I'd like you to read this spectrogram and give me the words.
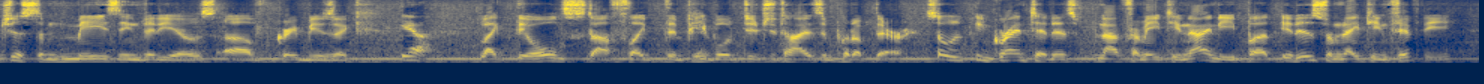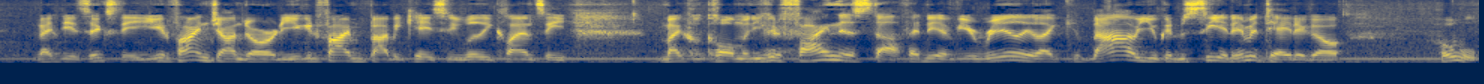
just amazing videos of great music Yeah. like the old stuff, like the people digitized and put up there. So, granted, it's not from 1890, but it is from 1950, 1960. You can find John Doherty, you can find Bobby Casey, Willie Clancy, Michael Coleman. You can find this stuff, and if you really like, now you can see it imitate and go, oh,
